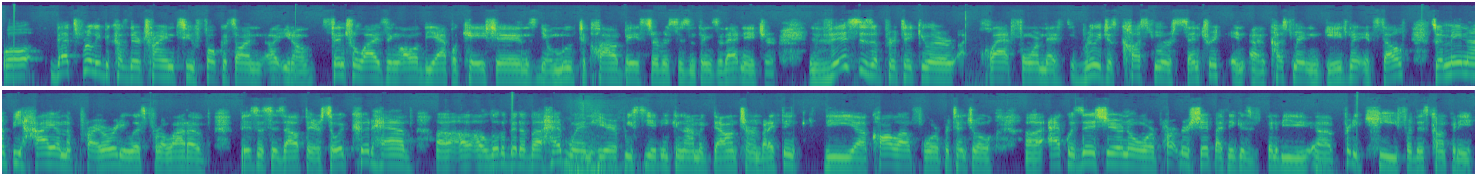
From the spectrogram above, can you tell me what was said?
Well, that's really because they're trying to focus on, uh, you know, centralizing all of the applications, you know, move to cloud cloud-based services and things of that nature. This is a particular platform that's really just customer-centric in uh, customer engagement itself. So it may not be high on the priority list for a lot of businesses out there. So it could have uh, a, little bit of a headwind here if we see an economic downturn. But I think the uh, call out for potential uh, acquisition or partnership, I think, is going to be uh, pretty key for this company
